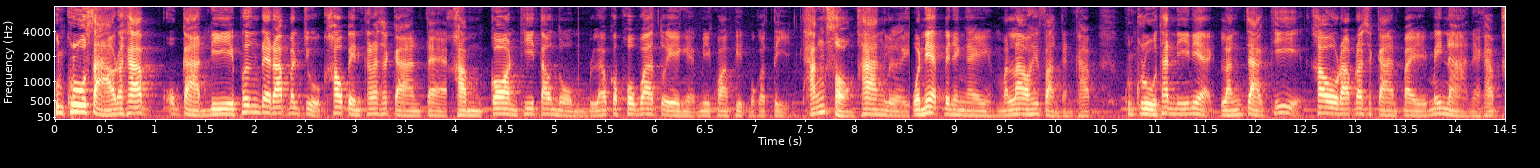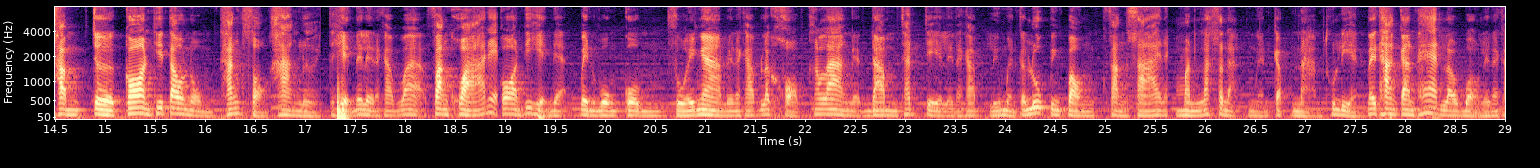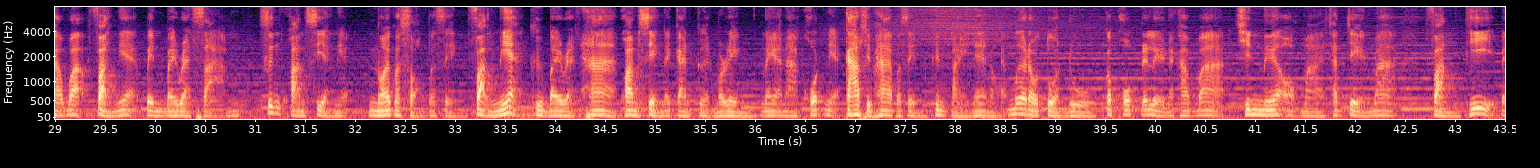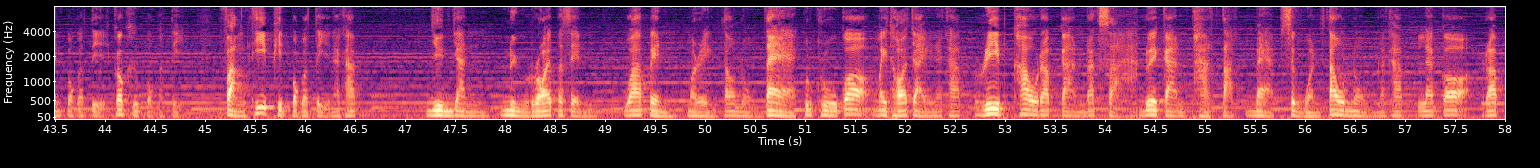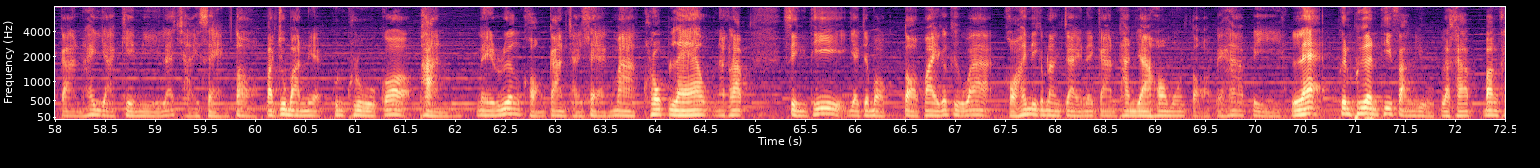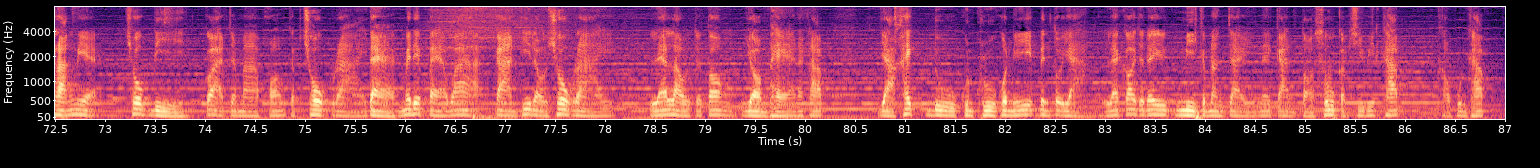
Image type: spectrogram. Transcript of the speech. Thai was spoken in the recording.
คุณครูสาวนะครับโอกาสดีเพิ่งได้รับบรรจุเข้าเป็นข้าราชการ แต่คำก้อนที่เต้านม แล้วก็พบว่าตัวเองเนี่ยมีความผิดปกติทั้งสองข้างเลย วันนี้เป็นยังไงมาเล่าให้ฟังกันครับ คุณครูท่านนี้เนี่ยหลังจากที่เข้ารับราชการไปไม่นานนะครับคำเจอก้อนที่เต้านมทั้งสองข้างเลยจะเห็นได้เลยนะครับว่าฝั่งขวาเนี่ยก้อนที่เห็นเนี่ยเป็นวงกลมสวยงามเลยนะครับและขอบข้างล่างเนี่ยดำชัดเจนเลยนะครับหรือเหมือนกับลูกปิงปองฝั่งซ้ายเนี่ยมันลักษณะเหมือนกับหนามทุเรียน ในทางการแพทย์เราบอกเลยนะครับว่าฝั่งเนี่ยเป็นไบแรด3ซึ่งความเสี่ยงเนี่ยน้อยกว่า 2%ฝั่งเนี้ยคือไบแรด5ความเสี่ยงในการเกิดมะเร็งในอนาคตเนี่ย 95%ขึ้นไปแน่นอน เมื่อเราตรวจดูก็พบได้เลยนะครับว่าชิ้นเนื้อออกมาชัดเจนว่า ฝั่งที่เป็นปกติก็คือปกติ ฝั่งที่ผิดปกตินะครับยืนยัน 100% ว่าเป็นมะเร็งเต้านม แต่คุณครูก็ไม่ท้อใจนะครับ รีบเข้ารับการรักษาด้วยการผ่าตัดแบบสงวนเต้านมนะครับและก็รับการให้ยาเคมีและฉายแสงต่อ ปัจจุบันเนี่ยคุณครูก็ผ่านในเรื่องของการฉายแสงมาครบแล้วนะครับ สิ่งที่อยากจะบอกต่อไปก็คือว่าขอให้มีกำลังใจในการทานยาฮอร์โมนต่อไป 5 ปี และเพื่อนๆที่ฟังอยู่ละครับ บางครั้งเนี่ยโชคดีก็อาจจะมาพร้อมกับโชคร้าย แต่ไม่ได้แปลว่าการที่เราโชคร้าย และเราจะต้องยอมแพ้นะครับ อยากให้ดูคุณครูคนนี้เป็นตัวอย่าง และก็จะได้มีกำลังใจในการต่อสู้กับชีวิตครับ ขอบคุณครับ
